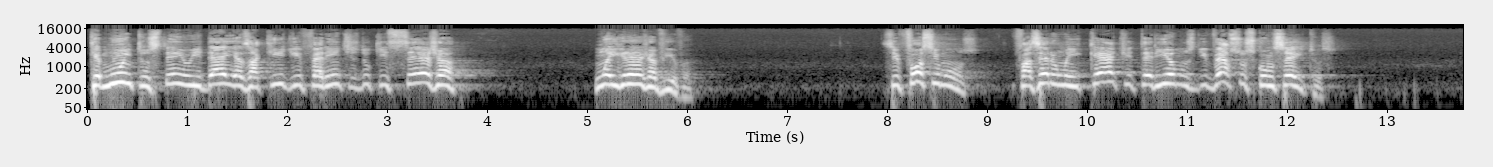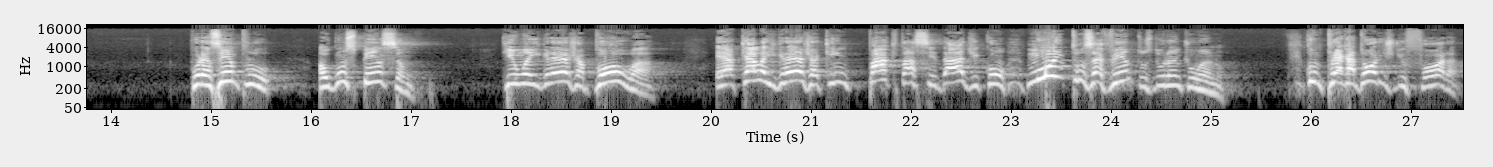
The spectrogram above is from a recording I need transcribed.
que muitos tenham ideias aqui diferentes do que seja uma igreja viva. Se fôssemos fazer uma enquete, teríamos diversos conceitos. Por exemplo, alguns pensam que uma igreja boa é aquela igreja que impacta a cidade com muitos eventos durante o ano com pregadores de fora,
